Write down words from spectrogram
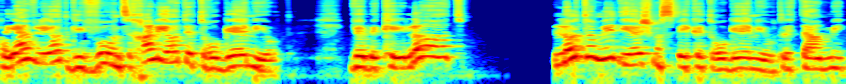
חייב להיות גיוון, צריכה להיות הטרוגניות. ובקהילות לא תמיד יש מספיק הטרוגניות, לטעמי.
